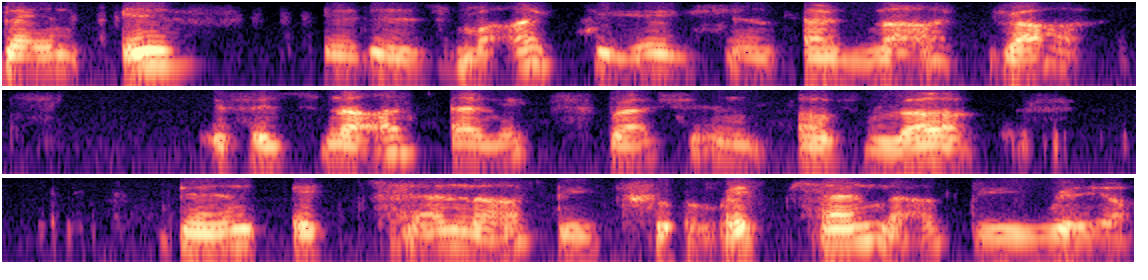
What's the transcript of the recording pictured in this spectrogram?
then if it is my creation and not God's, if it's not an expression of love, then it cannot be true. It cannot be real.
